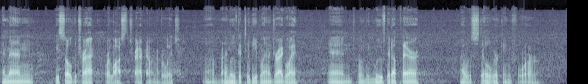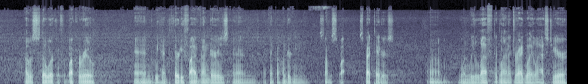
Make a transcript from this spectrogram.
and then he sold the track or lost the track. I don't remember which. Um, and I moved it to the Atlanta Dragway. And when we moved it up there, I was still working for I was still working for Buckaroo, and we had 35 vendors and I think 100 and some spectators. Um, when we left Atlanta Dragway last year,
